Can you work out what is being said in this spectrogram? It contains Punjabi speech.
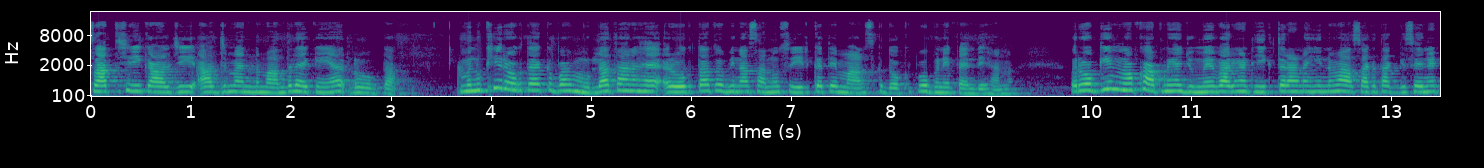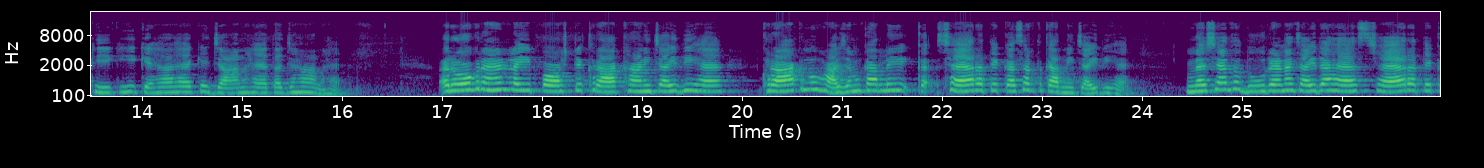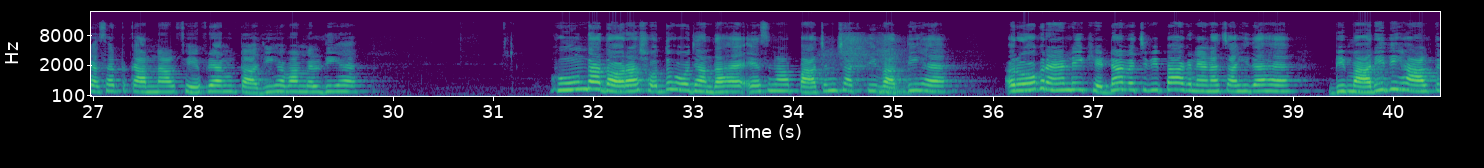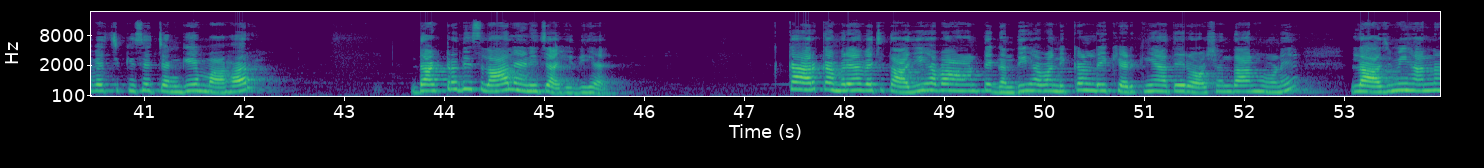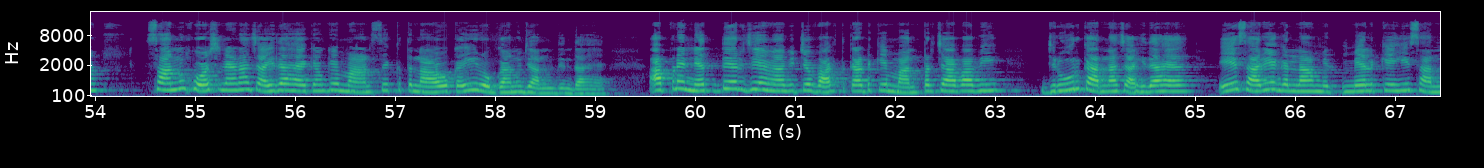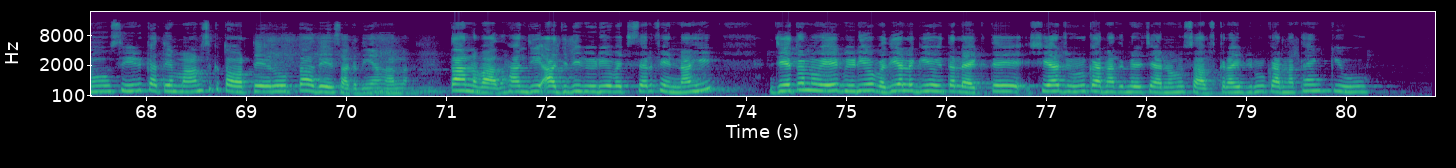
ਸਤਿ ਸ਼੍ਰੀ ਅਕਾਲ ਜੀ। ਅੱਜ ਮੈਂ ਨਿਬੰਧ ਲੈ ਕੇ ਆਇਆ ਰੋਗਤਾ। ਮਨੁੱਖੀ ਰੋਗਤਾ ਇੱਕ ਬਹੁਮੁੱਲਾ ਧਨ ਹੈ। ਅਰੋਗਤਾ ਤੋਂ ਬਿਨਾਂ ਸਾਨੂੰ ਸਰੀਰਕ ਅਤੇ ਮਾਨਸਿਕ ਦੁੱਖ ਭੋਗਣੇ ਪੈਂਦੇ ਹਨ। ਰੋਗੀ ਮਨੁੱਖ ਆਪਣੀਆਂ ਜ਼ਿੰਮੇਵਾਰੀਆਂ ਠੀਕ ਤਰ੍ਹਾਂ ਨਹੀਂ ਨਿਭਾ ਸਕਦਾ। ਕਿਸੇ ਨੇ ਠੀਕ ਹੀ ਕਿਹਾ ਹੈ ਕਿ ਜਾਨ ਹੈ ਤਾਂ ਜਹਾਨ ਹੈ। ਅਰੋਗ ਰਹਿਣ ਲਈ ਪੌਸ਼ਟਿਕ ਖੁਰਾਕ ਖਾਣੀ ਚਾਹੀਦੀ ਹੈ। ਖੁਰਾਕ ਨੂੰ ਹਜਮ ਕਰਨ ਲਈ, ਕ- ਸੈਰ ਅਤੇ ਕਸਰਤ ਕਰਨੀ ਚਾਹੀਦੀ ਹੈ। ਨਸ਼ਿਆਂ ਤੋਂ ਦੂਰ ਰਹਿਣਾ ਚਾਹੀਦਾ ਹੈ। ਸੈਰ ਅਤੇ ਕਸਰਤ ਕਰਨ ਨਾਲ ਫੇਫੜਿਆਂ ਨੂੰ ਤਾਜ਼ੀ ਹਵਾ ਮਿਲਦੀ ਹੈ। ਖੂਨ ਦਾ ਦੌਰਾ ਸ਼ੁੱਧ ਹੋ ਜਾਂਦਾ ਹੈ, ਇਸ ਨਾਲ ਪਾਚਨ ਸ਼ਕਤੀ ਵੱਧਦੀ ਹੈ। ਰੋਗ ਰਹਿਣ ਲਈ ਖੇਡਾਂ ਵਿੱਚ ਵੀ ਭਾਗ ਲੈਣਾ ਚਾਹੀਦਾ ਹੈ। ਬਿਮਾਰੀ ਦੀ ਹਾਲਤ ਵਿੱਚ ਕਿਸੇ ਚੰਗੇ ਮਾਹਰ ਡਾਕਟਰ ਦੀ ਸਲਾਹ ਲੈਣੀ ਚਾਹੀਦੀ ਹੈ। ਘਰ ਕਮਰਿਆਂ ਵਿੱਚ ਤਾਜ਼ੀ ਹਵਾ ਆਉਣ ਤੇ ਗੰਦੀ ਹਵਾ ਨਿਕਲਣ ਲਈ ਖਿੜਕੀਆਂ ਅਤੇ ਰੌਸ਼ਨਦਾਨ ਹੋਣੇ ਲਾਜ਼ਮੀ ਹਨ। ਸਾਨੂੰ ਖੁਸ਼ ਰਹਿਣਾ ਚਾਹੀਦਾ ਹੈ ਕਿਉਂਕਿ ਮਾਨਸਿਕ ਤਣਾਅ ਕਈ ਰੋਗਾਂ ਨੂੰ ਜਨਮ ਦਿੰਦਾ ਹੈ। ਆਪਣੇ ਨਿੱਤ ਦੇ ਰੁਝੇਵਾਂ ਵਿੱਚੋਂ ਵਕਤ ਕੱਢ ਕੇ ਮਨ ਪਰਚਾਵਾ ਵੀ ਜ਼ਰੂਰ ਕਰਨਾ ਚਾਹੀਦਾ ਹੈ। ਇਹ ਸਾਰੀਆਂ ਗੱਲਾਂ ਮਿਲ- ਮਿਲ ਕੇ ਹੀ ਸਾਨੂੰ ਸਰੀਰਕ ਅਤੇ ਮਾਨਸਿਕ ਤੌਰ ਤੇ ਰੋਗਤਾ ਦੇ ਸਕਦੀਆਂ ਹਨ। ਧੰਨਵਾਦ। ਹਾਂਜੀ, ਅੱਜ ਦੀ ਵੀਡੀਓ ਵਿੱਚ ਸਿਰਫ ਇੰਨਾ ਹੀ। ਜੇ ਤੁਹਾਨੂੰ ਇਹ ਵੀਡੀਓ ਵਧੀਆ ਲੱਗੀ ਹੋਈ ਤਾਂ ਲਾਈਕ ਤੇ ਸ਼ੇਅਰ ਜ਼ਰੂਰ ਕਰਨਾ ਤੇ ਮੇਰੇ ਚੈਨਲ ਨੂੰ ਸਬਸਕ੍ਰਾਈਬ ਜ਼ਰੂਰ ਕਰਨਾ। Thank you.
